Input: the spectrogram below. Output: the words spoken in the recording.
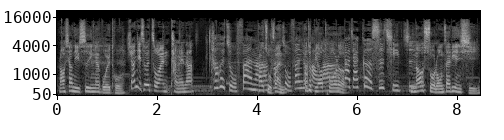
然后香吉士应该不会拖，香吉士会坐在躺在那。他会煮饭啊，他煮饭，煮饭就不要拖了。大家各司其职。然后索隆在练习，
